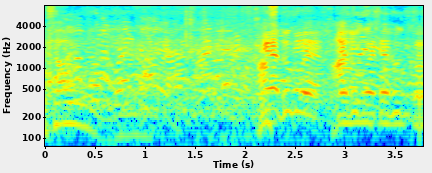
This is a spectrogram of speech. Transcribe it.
বিশাল কে কে কে কে ঢুকবে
